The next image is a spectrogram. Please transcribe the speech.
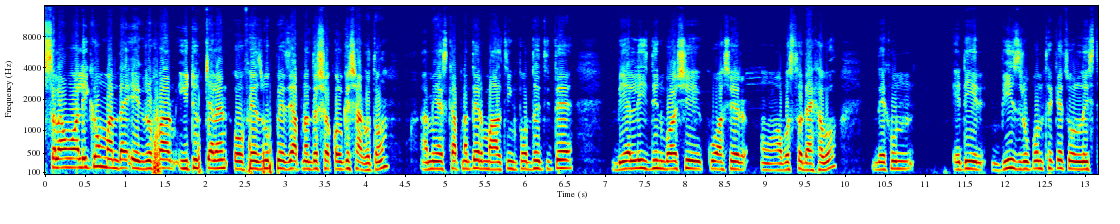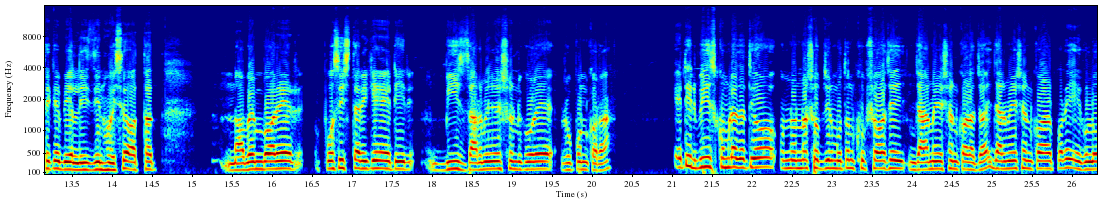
আসসালামু আলাইকুম Manda agro farm YouTube channel ও ফেসবুক পেজে আপনাদের সকলকে স্বাগতম। আমি আজকে আপনাদের মালচিং পদ্ধতিতে বিয়াল্লিশ দিন বয়সী কুয়াশের অবস্থা দেখাবো। দেখুন, এটির বীজ রোপণ থেকে চল্লিশ থেকে বিয়াল্লিশ দিন হয়েছে, অর্থাৎ নভেম্বরের পঁচিশ তারিখে এটির বীজ জার্মিনেশন করে রোপণ করা। এটির বীজ কুমড়া জাতীয় অন্যান্য সবজির মতন খুব সহজেই জার্মিনেশন করা যায়। জার্মিনেশন করার পরে এগুলো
